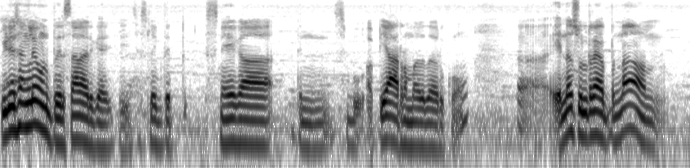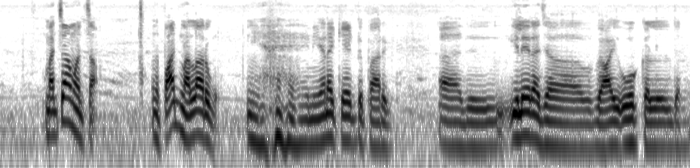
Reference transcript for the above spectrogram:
வீடியோ சாங்லேயே ஒன்று பெருசாக இருக்காது. Just like that Sneha then Simbu அப்படியே ஆடுற மாதிரி தான் இருக்கும் என்ன சொல்கிறேன் அப்படின்னா மச்சான் மச்சான். அந்த பாட்டு நல்லாயிருக்கும் நீ வேணால் கேட்டு பாருங்க அது இளையராஜா வாய் ஓக்கல் தென்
